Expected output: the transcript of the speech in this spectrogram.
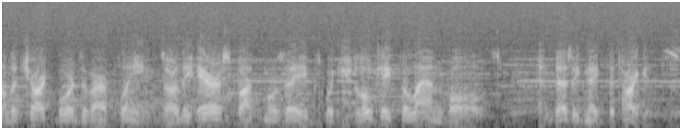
On the chart boards of our planes are the air spot mosaics which locate the landfalls and designate the targets.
